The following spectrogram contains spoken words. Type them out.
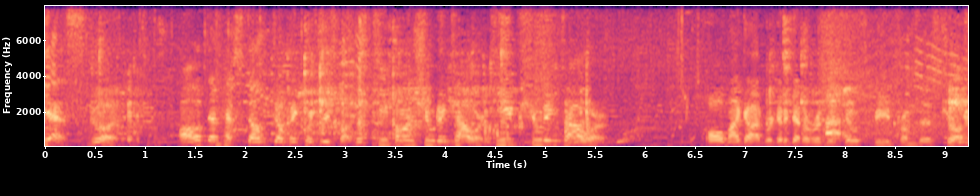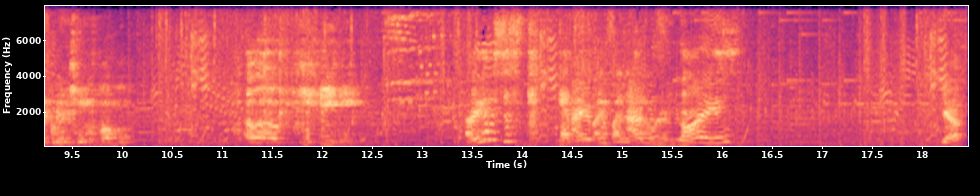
Yes, good. All of them have stealth jump and quick respawn. Just keep on shooting tower. Keep shooting tower. Oh my god, we're gonna get a ridiculous uh, speed from this. Hey, you're Trust me. change bubble. Hello. Are you guys just camping I by, was, by the I tower? was lying. Yep.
